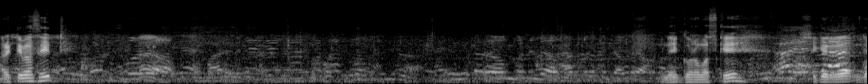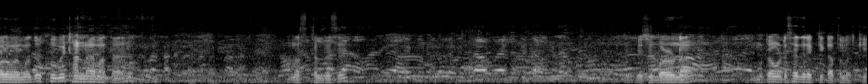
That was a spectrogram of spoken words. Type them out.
আরেকটি মাছ হিট অনেক গরম আজকে। শিকারিরা গরমের মধ্যে খুবই ঠান্ডা মাথা। মাছ খেলতেছে। বেশি বড় না, মোটামুটি সাইজের একটি কাতল আর কি।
